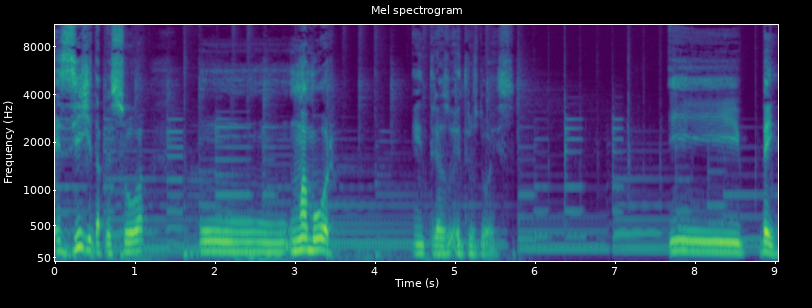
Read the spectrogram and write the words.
exige da pessoa um, um amor, entre, as, entre os dois. E, bem,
